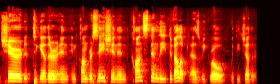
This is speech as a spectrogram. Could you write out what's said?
shared together in, in conversation and constantly developed as we grow with each other.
